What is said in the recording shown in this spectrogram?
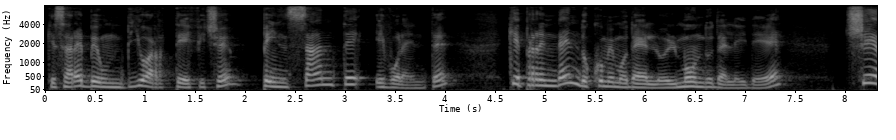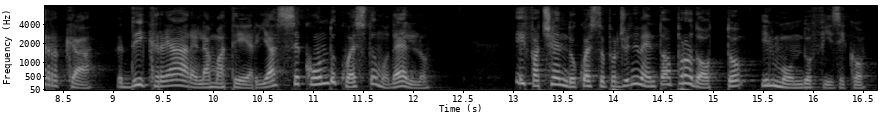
che sarebbe un dio artefice, pensante e volente, che prendendo come modello il mondo delle idee, cerca di creare la materia secondo questo modello e facendo questo procedimento ha prodotto il mondo fisico.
